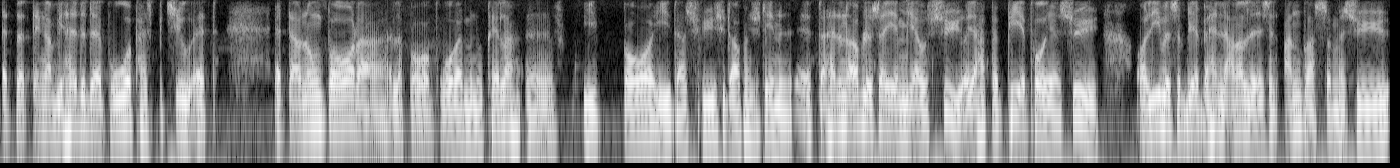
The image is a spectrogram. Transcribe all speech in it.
at, at dengang vi havde det der brugerperspektiv, at, at der er nogle borgere, der, eller borgere, hvad man nu kalder, øh, i borgere, i, der er syge i sygedagpengesystemet, der havde den oplevelse af, at jeg er jo syg, og jeg har papir på, at jeg er syg, og alligevel så bliver jeg behandlet anderledes end andre, som er syge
